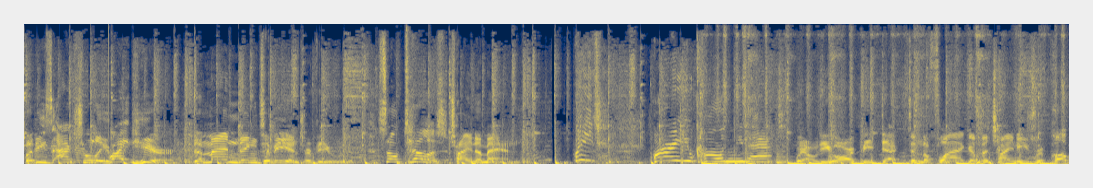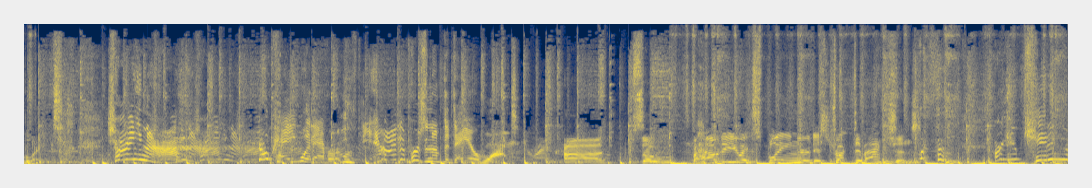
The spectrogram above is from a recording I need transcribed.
But he's actually right here, demanding to be interviewed. So tell us, Chinaman. Wait, why are you calling me that? Well, you are bedecked in the flag of the Chinese Republic. China? Okay, whatever. Am I the person of the day or what? Uh, so how do you explain your destructive actions? Are you kidding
